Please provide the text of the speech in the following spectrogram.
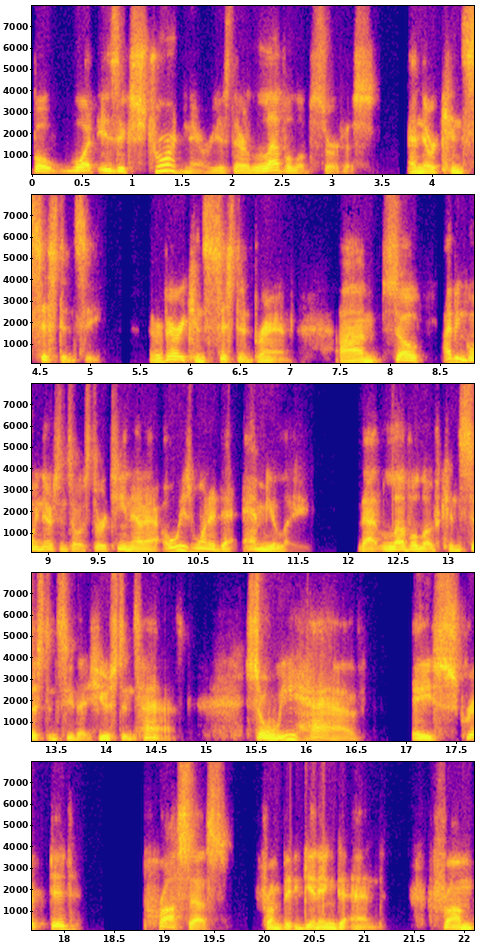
But what is extraordinary is their level of service and their consistency. They're a very consistent brand. Um, so I've been going there since I was 13, and I always wanted to emulate that level of consistency that Houston's has. So we have a scripted process from beginning to end, from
